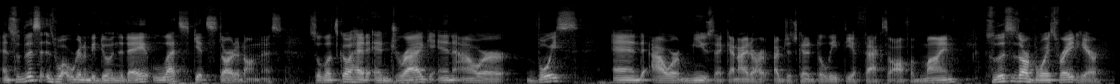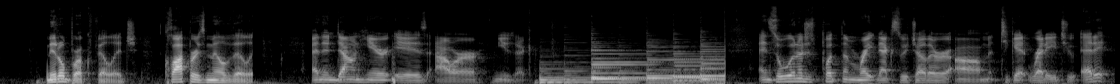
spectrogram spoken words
And so this is what we're going to be doing today. Let's get started on this. So let's go ahead and drag in our voice and our music. And I, I'm just going to delete the effects off of mine. So this is our voice right here. Middlebrook Village, Cloppers Mill Village. And then down here is our music. And so we're gonna just put them right next to each other um, to get ready to edit.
